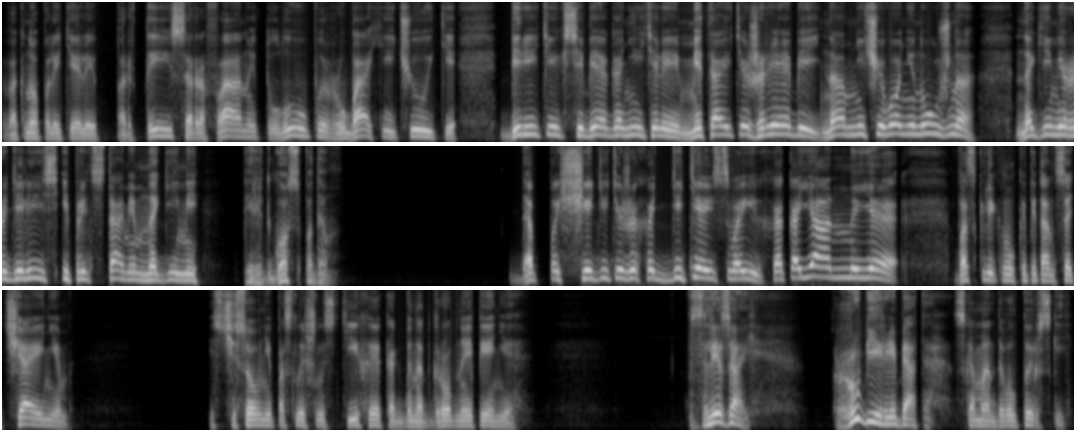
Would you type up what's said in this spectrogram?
В окно полетели порты, сарафаны, тулупы, рубахи и чуйки. «Берите их себе, гонители, метайте жребий, нам ничего не нужно. Ногими родились и предстанем ногими перед Господом». «Да пощадите же хоть детей своих, окаянные!» — воскликнул капитан с отчаянием. Из часовни послышалось тихое, как бы надгробное пение. «Взлезай!» «Руби, ребята!» — скомандовал Пырский.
